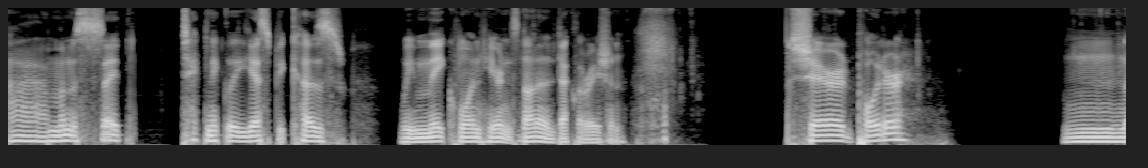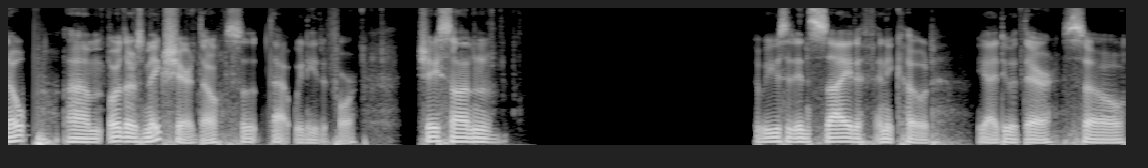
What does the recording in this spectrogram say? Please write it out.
Uh, I'm gonna say technically yes because we make one here and it's not in a declaration. Shared pointer? Mm, nope. Um, or there's make shared though, so that we need it for. JSON. Do we use it inside of any code? Yeah, I do it there. So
